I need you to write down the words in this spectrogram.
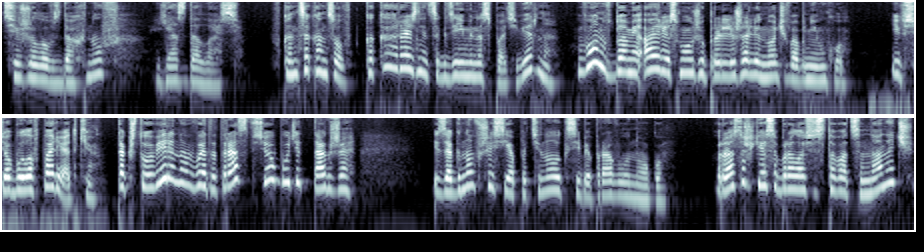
Тяжело вздохнув, я сдалась. В конце концов, какая разница, где именно спать, верно? Вон в доме Айрис мы уже пролежали ночь в обнимку. И все было в порядке. Так что уверена, в этот раз все будет так же. Изогнувшись, я потянула к себе правую ногу. Раз уж я собралась оставаться на ночь,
